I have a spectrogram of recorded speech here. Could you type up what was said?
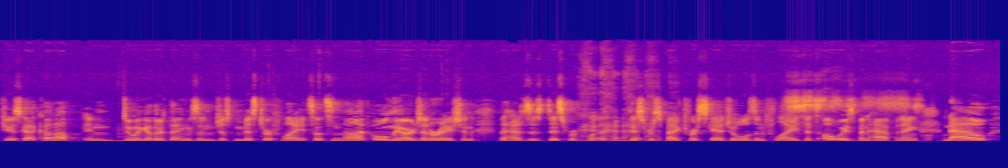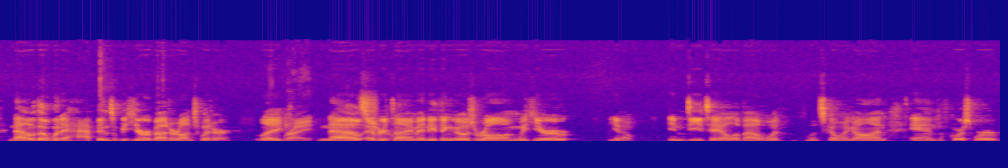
she just got caught up in doing other things and just missed her flight. So it's not only our generation that has this disre- disrespect for schedules and flights. It's always been happening. Now, now though, when it happens, we hear about it on Twitter. Like Right. now, Yeah, every true. time anything goes wrong, we hear, you know, in detail about what what's going on. And of course, we're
